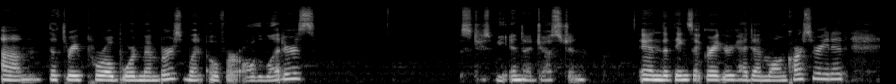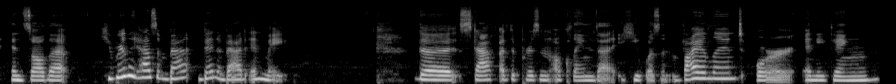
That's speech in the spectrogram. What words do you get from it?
Um, the three parole board members went over all the letters, excuse me, indigestion, and the things that Gregory had done while incarcerated, and saw that he really hasn't ba- been a bad inmate. The staff at the prison all claimed that he wasn't violent or anything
